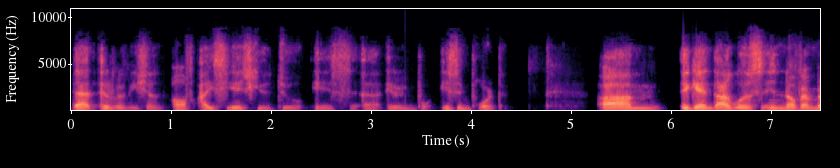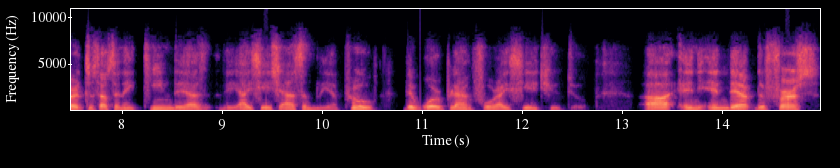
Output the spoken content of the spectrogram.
that a revision of ICHQ2 is uh, is important. Um, again, that was in November 2018, the, the ICH Assembly approved the work plan for ICHQ2. Uh, in in the, the first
